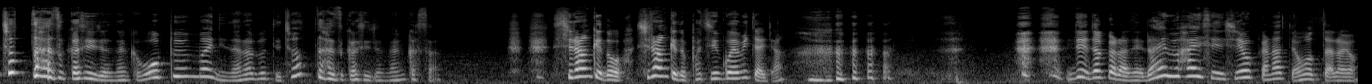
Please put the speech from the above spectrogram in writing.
ちょっと恥ずかしいじゃんなんかオープン前に並ぶってちょっと恥ずかしいじゃんなんかさ知らんけど知らんけどパチンコ屋みたいじゃん？で、だからね、ライブ配信しようかなって思ったらよ。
